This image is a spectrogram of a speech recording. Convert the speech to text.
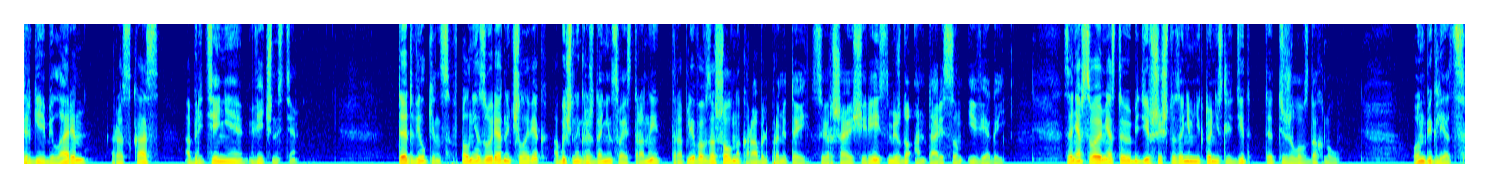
Сергей Беларин. Рассказ «Обретение вечности». Тед Вилкинс, вполне заурядный человек, обычный гражданин своей страны, торопливо взошел на корабль «Прометей», совершающий рейс между Антарисом и Вегой. Заняв свое место и убедившись, что за ним никто не следит, Тед тяжело вздохнул. Он беглец,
